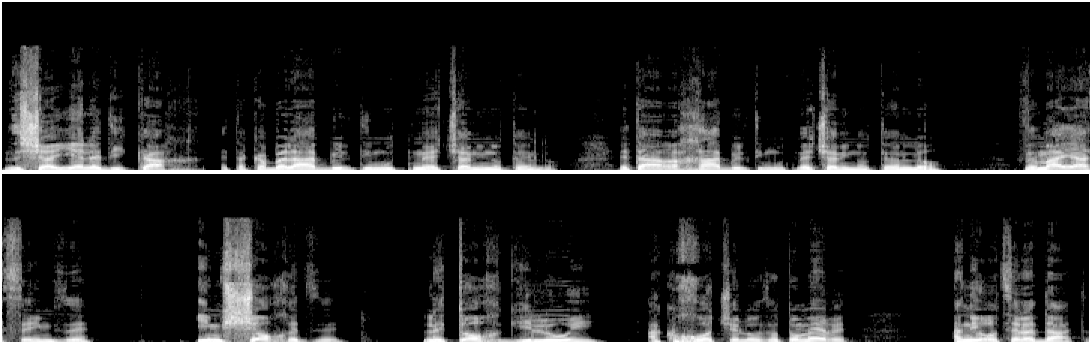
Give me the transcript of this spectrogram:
זה שהילד ייקח את הקבלה הבלתי מותנית שאני נותן לו, את הערכה הבלתי מותנית שאני נותן לו, ומה יעשה עם זה? ימשוך את זה לתוך גילוי הכוחות שלו. זאת אומרת, אני רוצה לדעת,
